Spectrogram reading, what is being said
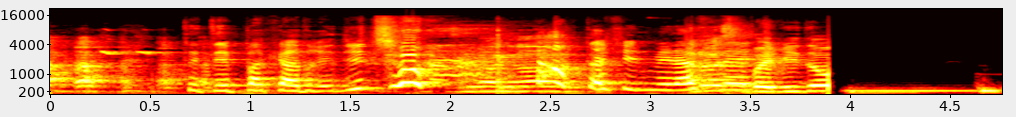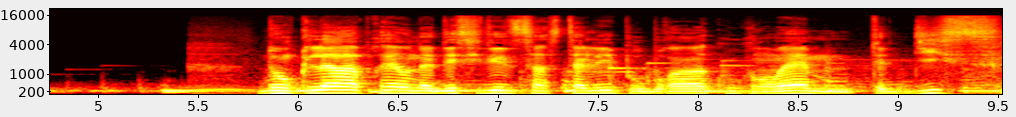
T'étais pas cadré du tout. c'est pas grave. T'as filmé la Ah, là, c'est fête. pas évident. Donc là, après, on a décidé de s'installer pour boire un coup quand même, ou peut-être 10.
